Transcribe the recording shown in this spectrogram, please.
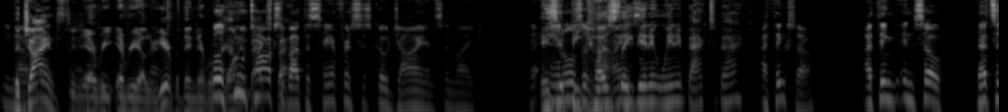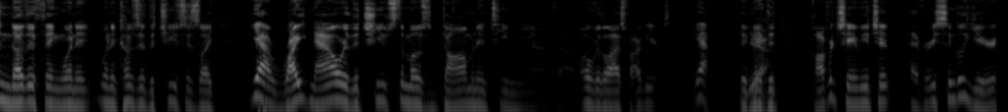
you know, the like Giants did it every every other Right. year, but they never Well, won who talks back-to-back. about the San Francisco Giants and like the Is it because they didn't win it back to back? I think so. I think, and so that's another thing when it when it comes to the Chiefs is like, yeah, right now are the Chiefs the most dominant team in the NFL over the last five years? Yeah, they've Yeah. made the conference championship every single year,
